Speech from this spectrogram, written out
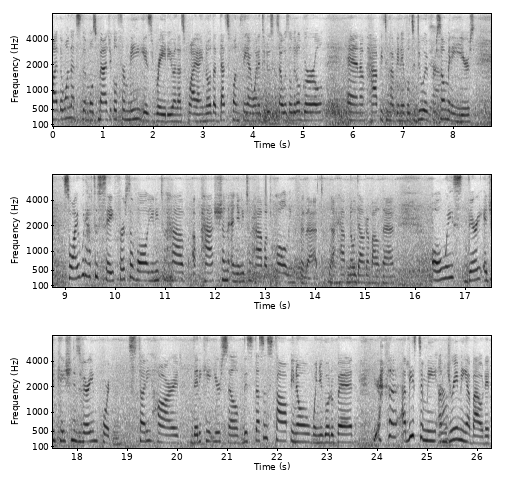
my, the one that's the most magical for me is radio, and that's why I know that that's one thing I wanted to do since I was a little girl, and I'm happy to have been able to do it yeah. for so many years. So I would have to say, first of all, you need to have a passion and you need to have a calling for that. I have no doubt about that always very education is very important. Study hard dedicate yourself. This doesn't stop you know when you go to bed. At least to me i'm dreaming about it.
